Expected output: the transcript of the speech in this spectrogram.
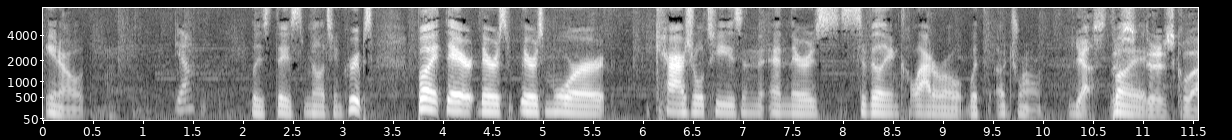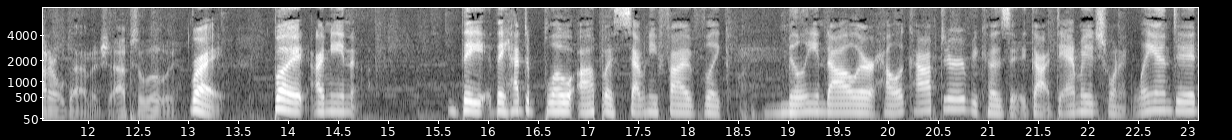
you know Yeah. these, these militant groups. But there there's there's more casualties and and there's civilian collateral with a drone. Yes, there's, But- there's collateral damage. Absolutely. Right. But I mean they they had to blow up a 75 like million dollar helicopter because it got damaged when it landed.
